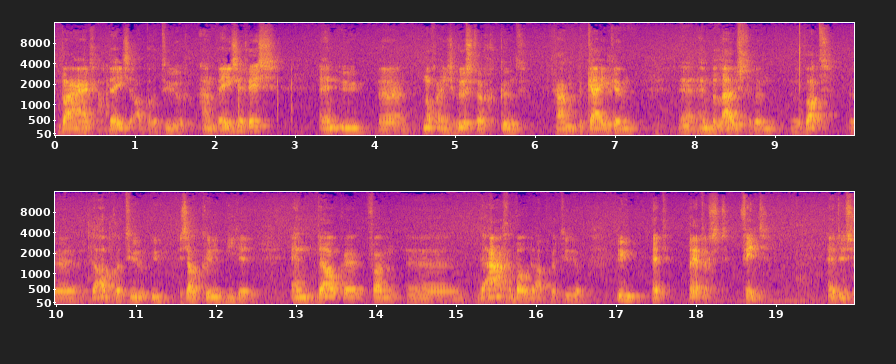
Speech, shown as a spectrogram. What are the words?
waar deze apparatuur aanwezig is en u nog eens rustig kunt gaan bekijken en beluisteren wat de apparatuur u zou kunnen bieden en welke van de aangeboden apparatuur u het prettigst vindt. dus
